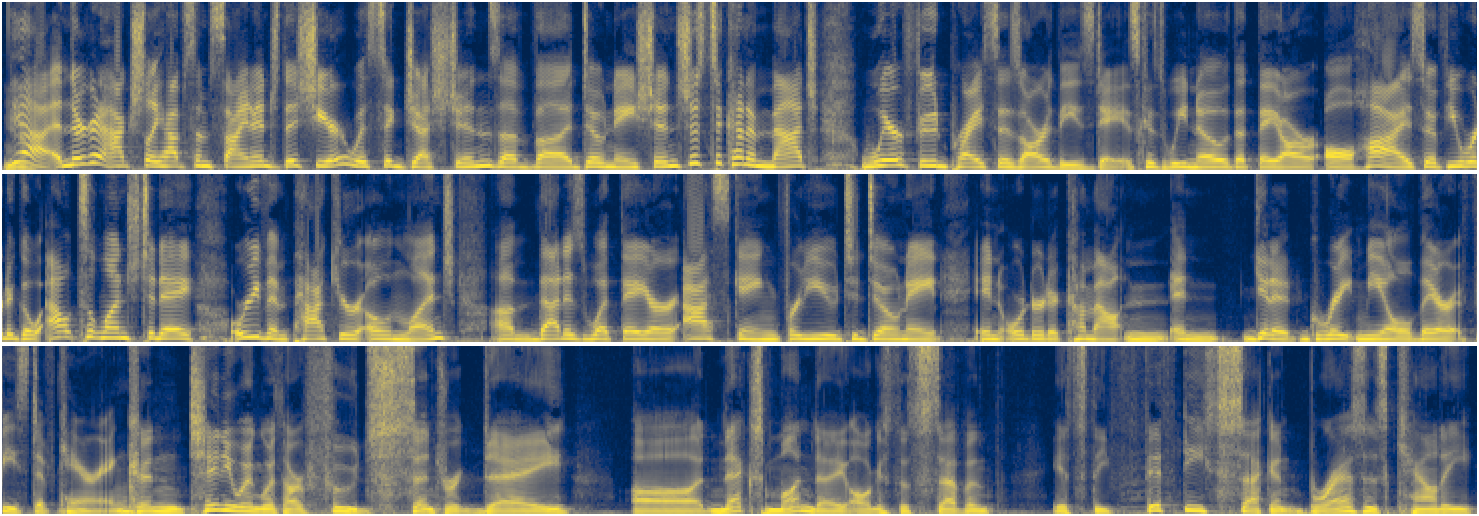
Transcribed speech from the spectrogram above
you know? Yeah, and they're going to actually have some signage this year with suggestions of uh, donations just to kind of match where food prices are these days because we know that they are all high. So if you were to go out to lunch today or even pack your own lunch, um, that is what they are asking for you to donate in order to come out and, and get a great meal there at Feast of Caring. Continuing with our food centric day, uh, next Monday, August the 7th, it's the 52nd Brazos County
